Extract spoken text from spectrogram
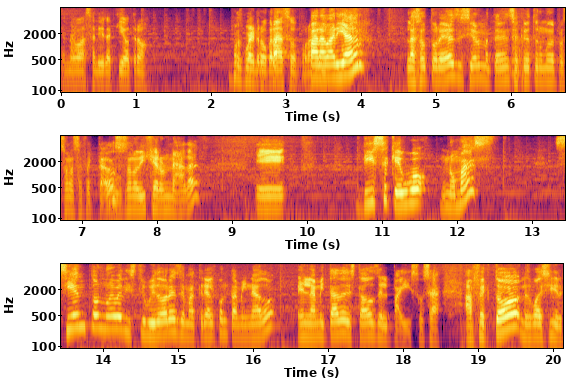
ya me va a salir aquí otro, Pues bueno, otro brazo. por Para aquí. variar, las autoridades decidieron mantener en secreto el número de personas afectadas, Uh. o sea, no dijeron nada. Eh, dice que hubo nomás 109 distribuidores de material contaminado en la mitad de estados del país. O sea, afectó, les voy a decir,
